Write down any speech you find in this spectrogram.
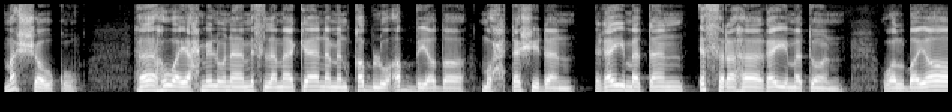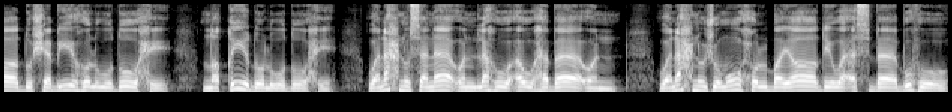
ما الشوق؟ ها هو يحملنا مثل ما كان من قبل أبيض محتشدا غيمة إثرها غيمة والبياض شبيه الوضوح نقيض الوضوح. ونحن سناء له أو هباء. ونحن جموح البياض وأسبابه.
